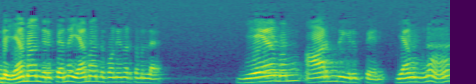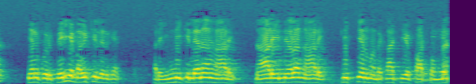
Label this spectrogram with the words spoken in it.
இந்த ஏமாந்திருப்பேன்னா ஏமாந்து போனேன்னு அர்த்தம் இல்ல. ஏமம் ஆர்ந்து இருப்பேனி. ஏமம்னா எனக்கு ஒரு பெரிய மகிழ்ச்சியில் இருக்கேன். அட இன்னைக்கு இல்லைன்னா நாளை. நாளை மேல நாளை. நிச்சயம் அந்த காட்சியை பார்ப்போம்னா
